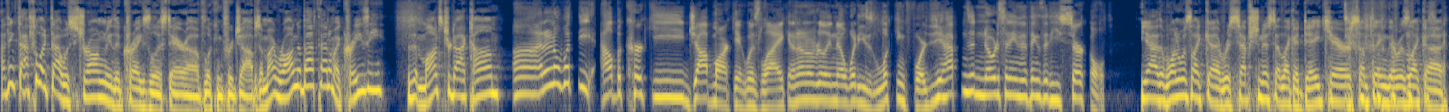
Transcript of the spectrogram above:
I think that, I feel like that was strongly the Craigslist era of looking for jobs. Am I wrong about that? Am I crazy? Is it Monster.com? Uh, I don't know what the Albuquerque job market was like, and I don't really know what he's looking for. Did you happen to notice any of the things that he circled? Yeah, the one was like a receptionist at like a daycare or something. there was like a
